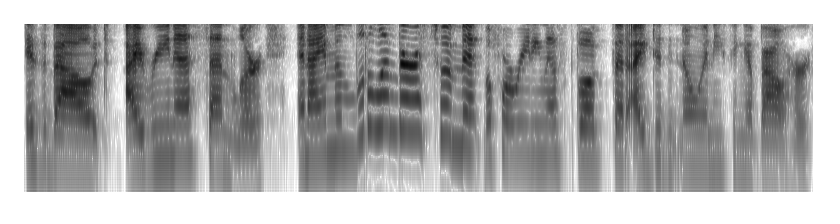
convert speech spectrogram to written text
is about Irena Sendler, and I am a little embarrassed to admit before reading this book that I didn't know anything about her.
